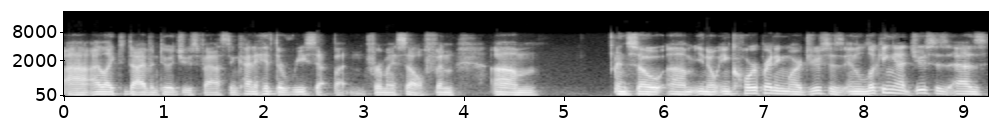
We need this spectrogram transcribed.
uh, I like to dive into a juice fast and kind of hit the reset button for myself. And, um, and so, um, you know, incorporating more juices and looking at juices as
